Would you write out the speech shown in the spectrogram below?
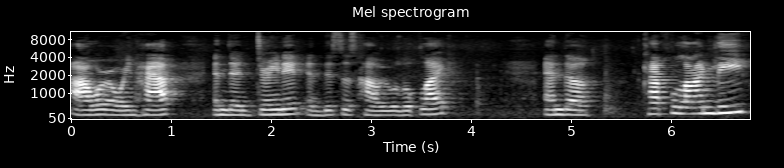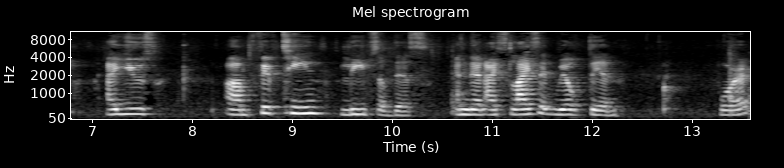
hour or in half and then drain it and this is how it will look like. And the kaffir lime leaf, I use um, 15 leaves of this. And then I slice it real thin for it.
